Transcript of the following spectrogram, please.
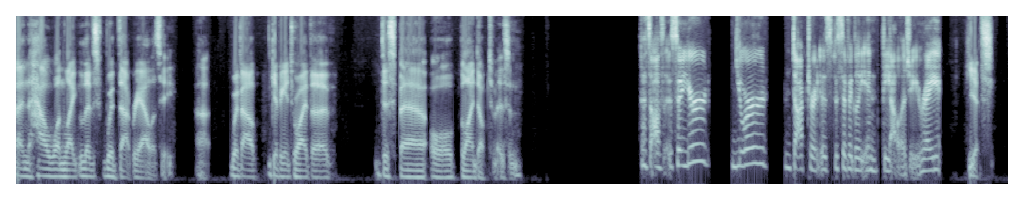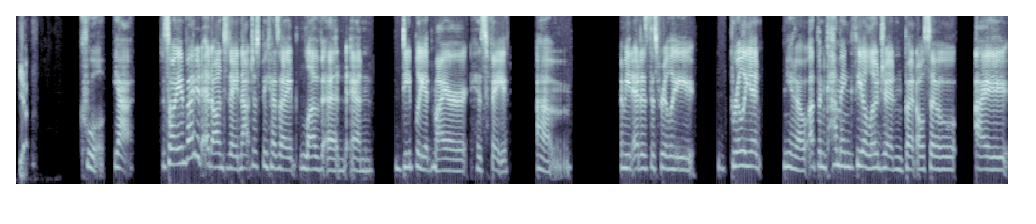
and how one like lives with that reality uh, without giving into either despair or blind optimism. That's awesome. So your your doctorate is specifically in theology, right? Yes. Yep. Cool. Yeah. So I invited Ed on today, not just because I love Ed and deeply admire his faith. Um, I mean, Ed is this really brilliant, you know, up and coming theologian, but also I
